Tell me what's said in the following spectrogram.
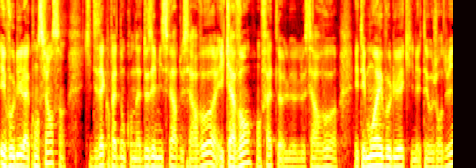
évolue la conscience, hein, qui disait qu'en fait, donc, on a deux hémisphères du cerveau et qu'avant, en fait, le, cerveau était moins évolué qu'il était aujourd'hui,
